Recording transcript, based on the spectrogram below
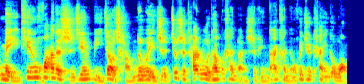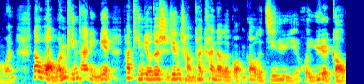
每天花的时间比较长的位置，就是他如果他不看短视频，他可能会去看一个网文。那网文平台里面，他停留的时间长，他看到的广告的几率也会越高。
